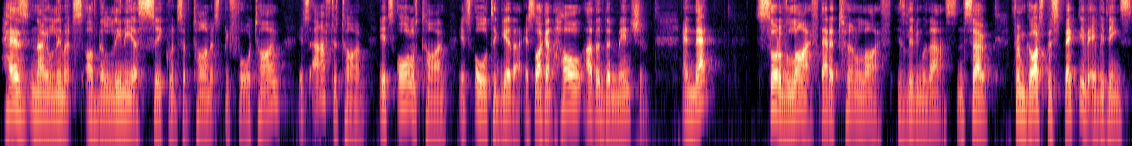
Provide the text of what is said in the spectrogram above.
has no limits of the linear sequence of time. It's before time, it's after time, it's all of time, it's all together. It's like a whole other dimension. And that sort of life, that eternal life, is living with us. And so, from God's perspective, everything's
